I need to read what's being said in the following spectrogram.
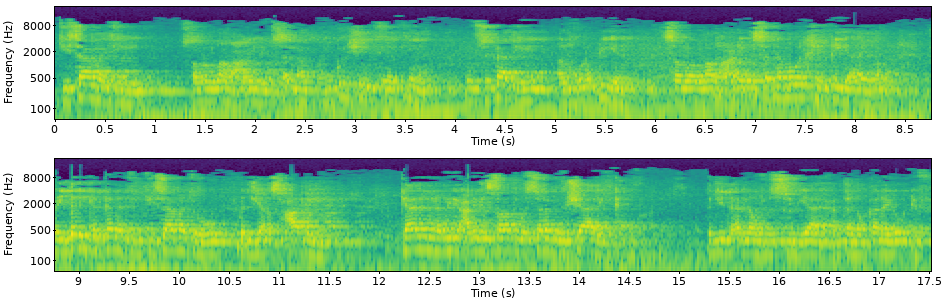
ابتسامته صلى الله عليه وسلم ولكل شيء سيأتينا من صفاته الخلقية صلى الله عليه وسلم والخلقية أيضا. فلذلك كانت ابتسامته وجه أصحابه. كان النبي عليه الصلاة والسلام يشارك. تجد أنه في الصبيان حتى أنه كان يوقف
